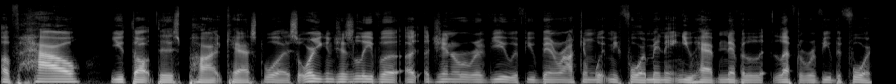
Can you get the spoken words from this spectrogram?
of how you thought this podcast was. Or you can just leave a, a, a, general review if you've been rocking with me for a minute and you have never le- left a review before.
